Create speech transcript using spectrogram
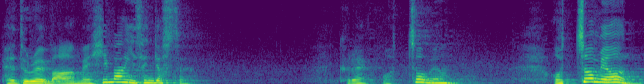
베드로의 마음에 희망이 생겼어요. 그래, 어쩌면 어쩌면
